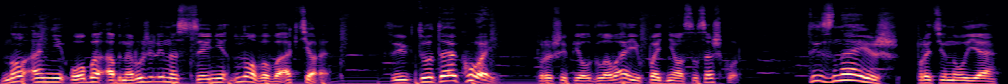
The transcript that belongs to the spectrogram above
но они оба обнаружили на сцене нового актера. «Ты кто такой?» – прошипел глава и поднялся со шкур. «Ты знаешь», – протянул я.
